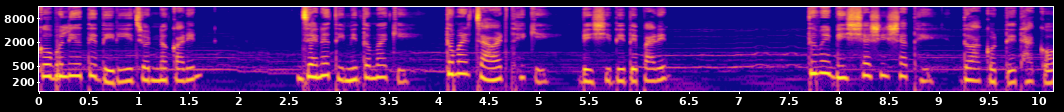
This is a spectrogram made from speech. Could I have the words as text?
কবুলিয়তে দেরিয়ে জন্য করেন? যেন তিনি তোমাকে তোমার চাওয়ার থেকে বেশি দিতে পারেন। তুমি বিশ্বাসের সাথে দোয়া করতে থাকো।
